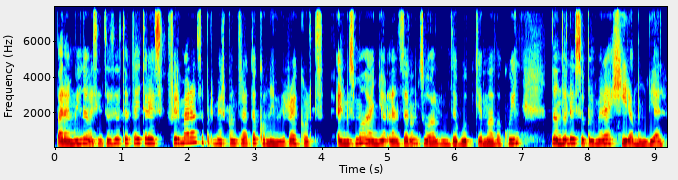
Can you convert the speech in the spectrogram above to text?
Para 1973 firmaron su primer contrato con EMI Records. El mismo año lanzaron su álbum debut llamado Queen, dándole su primera gira mundial.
